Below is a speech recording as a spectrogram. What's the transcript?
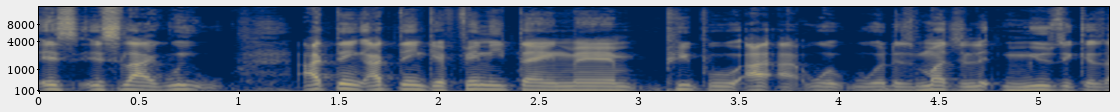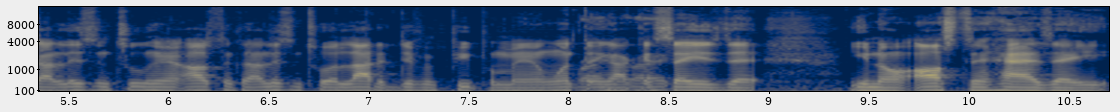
it's it's like we I think I think if anything man people I, I with, with as much li- music as I listen to here in Austin cuz I listen to a lot of different people man. One thing Right, I can say is that you know Austin has a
